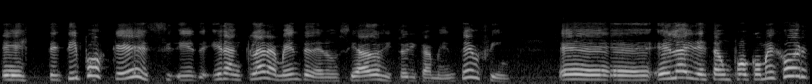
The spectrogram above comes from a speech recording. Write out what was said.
Este, tipos que eh, eran claramente denunciados históricamente. En fin, eh, el aire está un poco mejor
